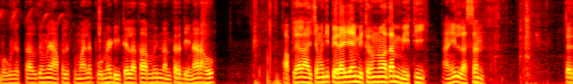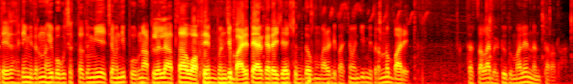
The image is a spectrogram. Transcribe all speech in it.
बघू शकता तुम्ही आपलं तुम्हाला पूर्ण डिटेल आता मी नंतर देणार आहोत. आपल्याला ह्याच्यामध्ये पेरायचे आहे मित्रांनो आता मेथी आणि लसण. तर त्याच्यासाठी मित्रांनो हे बघू शकता तुम्ही याच्यामध्ये पूर्ण आपल्याला आता वाफे म्हणजे बारे तयार करायचे आहे शुद्ध मराठी भाषेमध्ये. मित्रांनो बारे. तर चला भेटू तुम्हाला नंतर आता.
